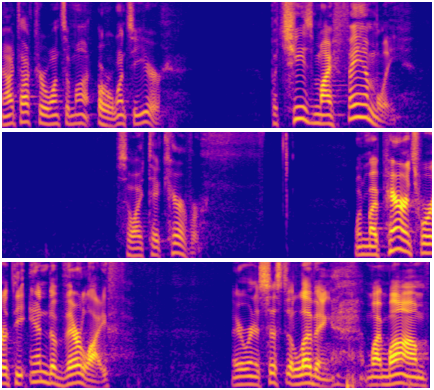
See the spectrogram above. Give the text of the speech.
Now I talk to her once a month or once a year. But she's my family, so I take care of her. When my parents were at the end of their life, they were in assisted living. My mom,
